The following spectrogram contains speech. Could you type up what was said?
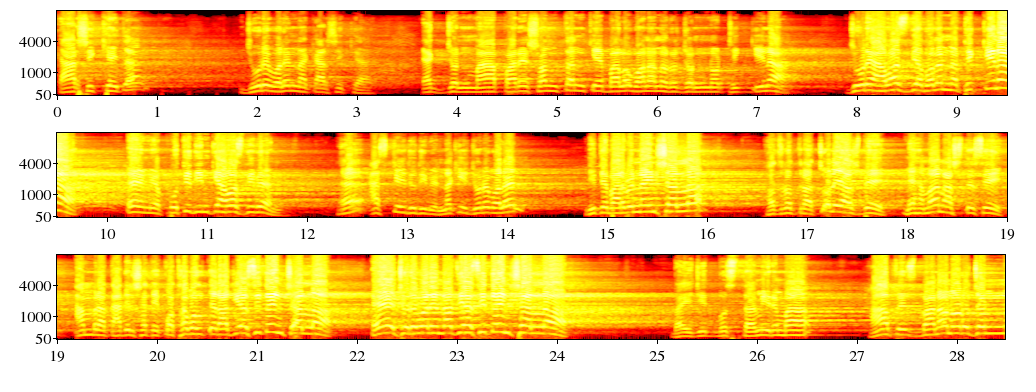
কার শিক্ষা এটা? জোরে বলেন না কার শিক্ষা। একজন মা পারে সন্তানকে ভালো বানানোর জন্য ঠিক কিনা? জোরে আওয়াজ দিয়ে বলেন না ঠিক কিনা? এই মিয়া, প্রতিদিন আওয়াজ দিবেন? হ্যাঁ আজকেই তো দিবেন। নাকি জোরে বলেন? দিতে পারবেন না ইনশাল্লাহ হজরতরা চলে আসবে, মেহমান আসতেছে, আমরা তাদের সাথে কথা বলতে রাজি আছি তো ইনশাল্লাহ হ্যাঁ জোরে বলেন, রাজি আছি তো ইনশাল্লাহ ভাইজিৎ বুস্তামির মা, হাফেজ বানানোর জন্য,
